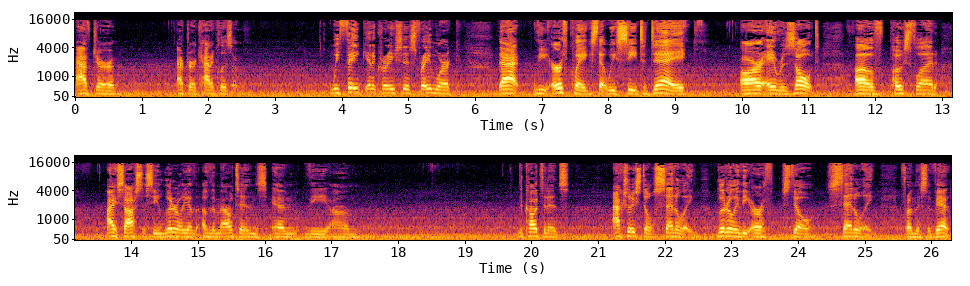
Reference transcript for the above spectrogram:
after after a cataclysm. We think in a creationist framework that the earthquakes that we see today are a result of post flood isostasy, literally of, of, the mountains and the um, the continents actually still settling. Literally, the earth still settling from this event.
